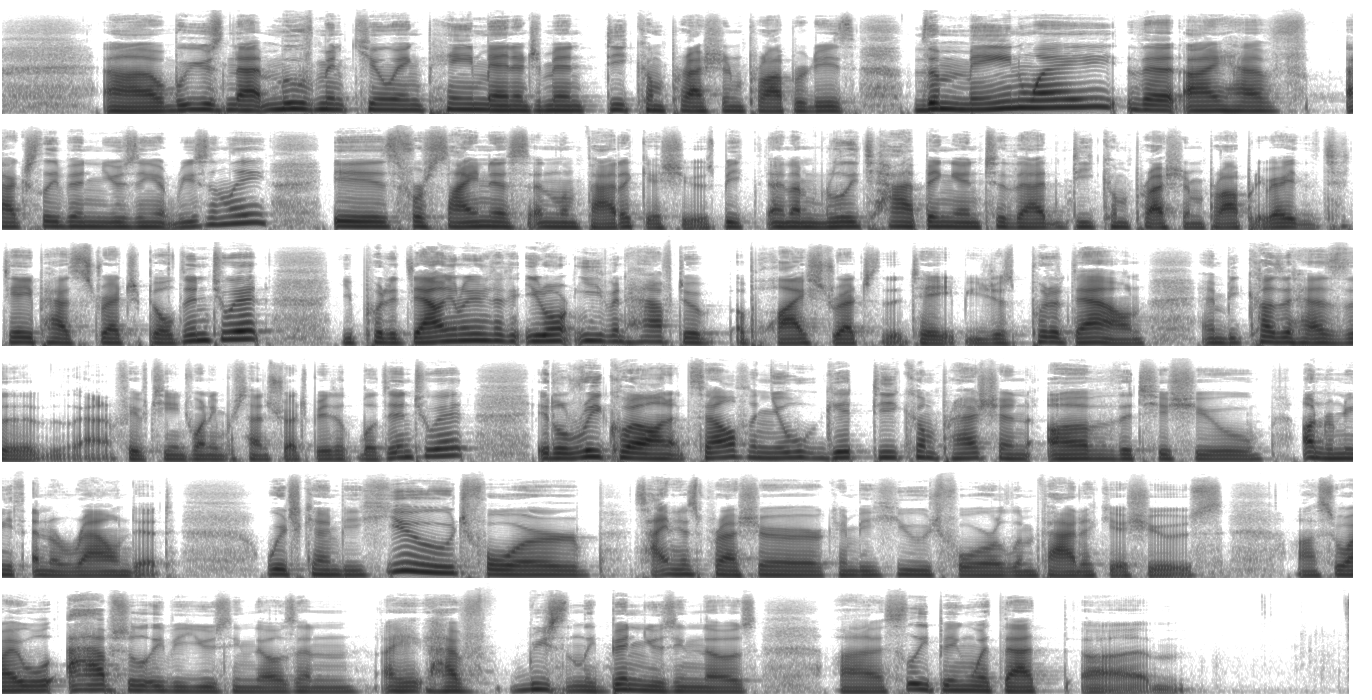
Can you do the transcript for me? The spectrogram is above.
Uh, we're using that movement cueing, pain management, decompression properties. The main way that I have actually been using it recently is for sinus and lymphatic issues. Be- and I'm really tapping into that decompression property, right? The tape has stretch built into it. You put it down, you don't even have to, you don't even have to apply stretch to the tape. You just put it down. And because it has the know, 15, 20% stretch built into it, it'll recoil on itself and you'll get decompression of the tissue underneath and around it which can be huge for sinus pressure, can be huge for lymphatic issues. Uh, so I will absolutely be using those, and I have recently been using those. Uh, sleeping with that. Um,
